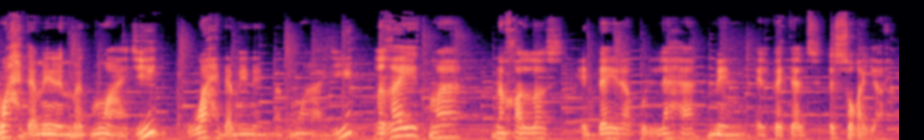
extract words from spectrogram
واحدة من المجموعة دي واحدة من المجموعة دي لغاية ما نخلص الدايرة كلها من البيتلز الصغيرة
